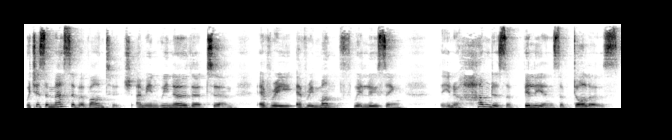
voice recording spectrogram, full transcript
which is a massive advantage. I mean, we know that um, every every month we're losing, you know, hundreds of billions of dollars.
